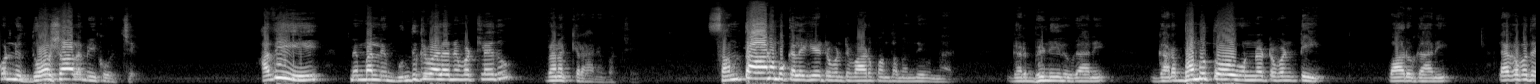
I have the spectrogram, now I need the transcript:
కొన్ని దోషాలు మీకు వచ్చాయి. అవి మిమ్మల్ని ముందుకు వెళ్ళనివ్వట్లేదు వెనక్కి రానివ్వట్లేదు. సంతానము కలిగేటువంటి వారు కొంతమంది ఉన్నారు. గర్భిణీలు కానీ గర్భముతో ఉన్నటువంటి వారు కానీ లేకపోతే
